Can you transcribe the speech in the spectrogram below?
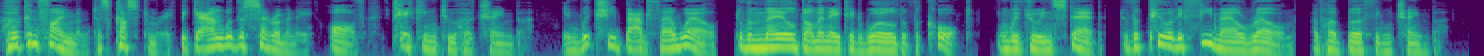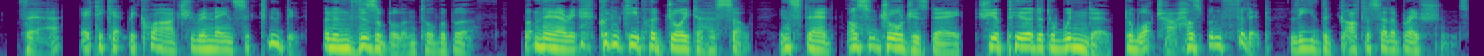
Her confinement, as customary, began with the ceremony of taking to her chamber, in which she bade farewell to the male-dominated world of the court and withdrew instead to the purely female realm of her birthing chamber. There, etiquette required she remain secluded and invisible until the birth. But Mary couldn't keep her joy to herself Instead, on St. George's Day, she appeared at a window to watch her husband Philip lead the Garter celebrations,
